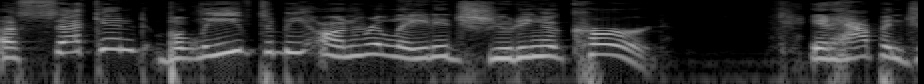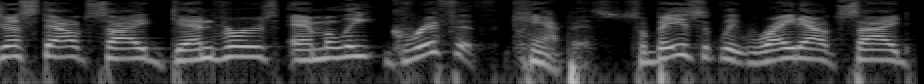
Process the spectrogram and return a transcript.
a second believed to be unrelated shooting occurred. It happened just outside Denver's Emily Griffith campus. So basically, right outside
